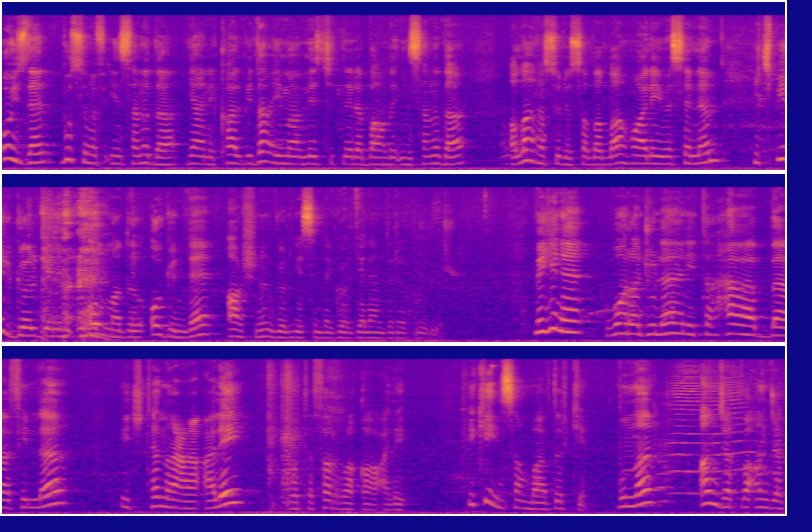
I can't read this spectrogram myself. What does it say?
O yüzden bu sınıf insanı da yani kalbi daima mescitlere bağlı insanı da Allah Resulü sallallahu aleyhi ve sellem hiçbir gölgenin olmadığı o günde arşının gölgesinde gölgelendirir buyuruyor. Ve yine وَرَجُلَانِ تَحَابَّا فِي اللّٰهِ اِجْتَمَعَ عَلَيْهِ وَتَفَرَّقَا عَلَيْهِ İki insan vardır ki bunlar ancak ve ancak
